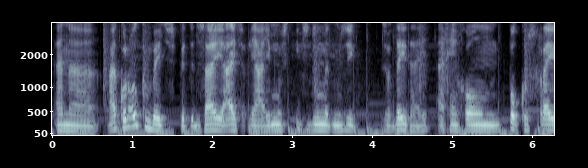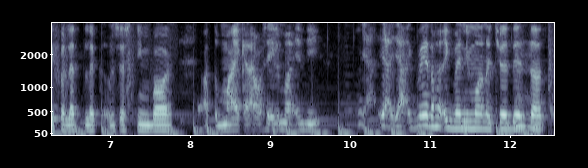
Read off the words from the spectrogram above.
En eh, hij kon ook een beetje spitten. Dus hij, hij zei, ja, je moest iets doen met muziek. Dus wat deed hij? Hij ging gewoon pokken schrijven, letterlijk. Een 16 bar. Had de mic en hij was helemaal in die... Ja, ja, ja, ik weet toch, ik ben die mannetje, dit, Mhm. dat.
